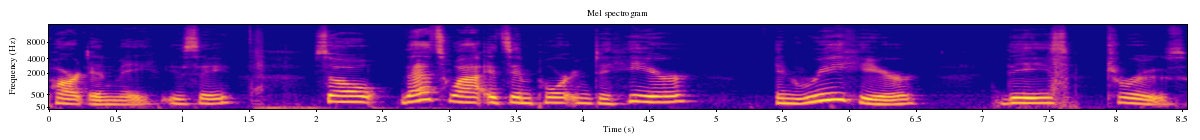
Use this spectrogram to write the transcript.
part in me, you see? So that's why it's important to hear and rehear these truths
